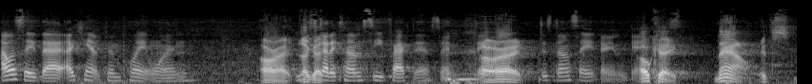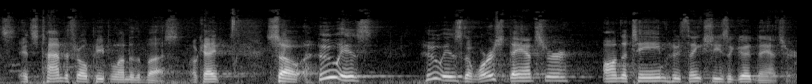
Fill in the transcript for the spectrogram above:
I would say that I can't pinpoint one. All right. You I just got. gotta come see practice. All right. Just don't say it during the game. Okay. Now it's- it's time to throw people under the bus. Okay. So who is who is the worst dancer on the team who thinks she's a good dancer?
